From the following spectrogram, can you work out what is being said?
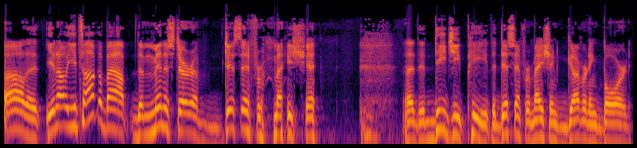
Oh, the you know you talk about the minister of disinformation, uh, the DGB, the Disinformation Governing Board,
